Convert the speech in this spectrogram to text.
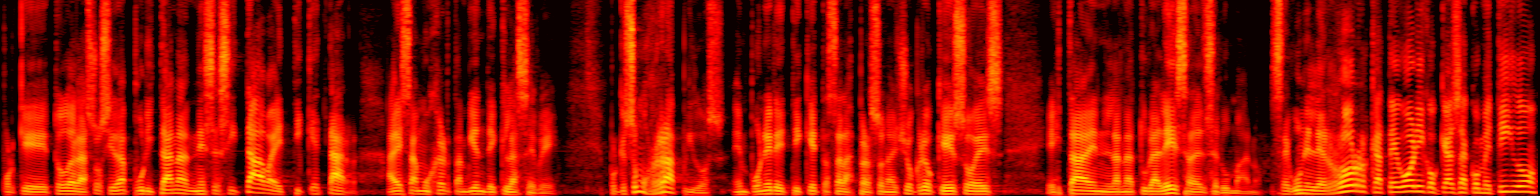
porque toda la sociedad puritana necesitaba etiquetar a esa mujer también de clase B. Porque somos rápidos en poner etiquetas a las personas. Yo creo que eso es, está en la naturaleza del ser humano. Según el error categórico que haya cometido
